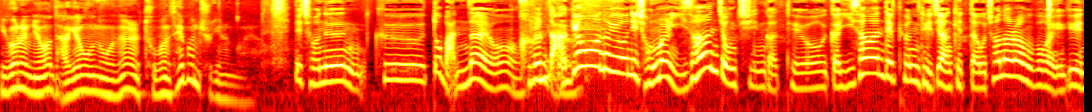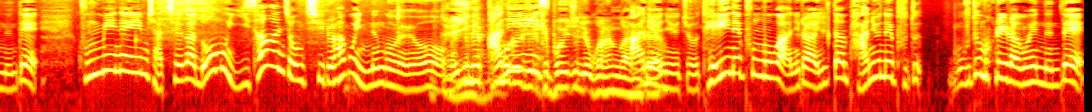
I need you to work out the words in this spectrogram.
이거는요 나경원 의원을 두 번 세번 죽이는 거예요. 근데 저는 그 또 만나요. 그런 나경원 의원이 정말 이상한 정치인 같아요. 그러니까 이상한 대표는 되지 않겠다고 천하람 후보가 얘기했는데 국민의힘 자체가 너무 이상한 정치를 하고 있는 거예요. 대인의 풍모를 아니, 이렇게 보여주려고 하는 거 아닌가요? 아니 아니죠. 대인의 풍모가 아니라 일단 반윤의 부드, 우두머리라고 했는데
